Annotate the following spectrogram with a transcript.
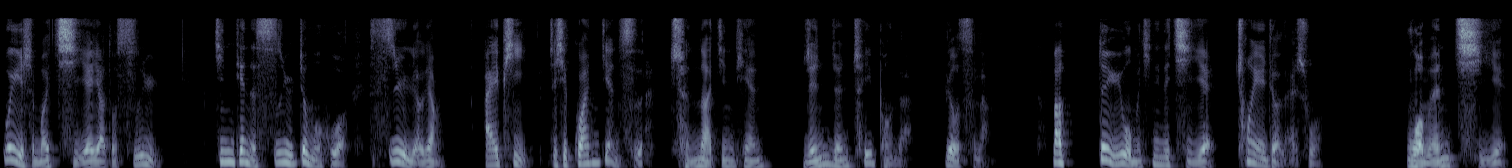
为什么企业要做私域？今天的私域这么火，私域流量、IP 这些关键词成了今天人人吹捧的热词了。那对于我们今天的企业创业者来说，我们企业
